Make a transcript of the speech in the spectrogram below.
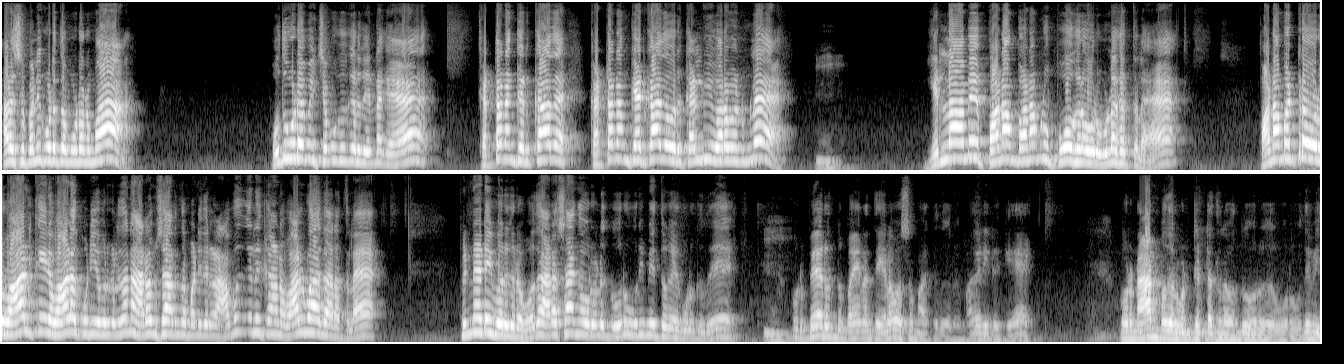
அரசு பள்ளிக்கூடத்தை மூடணுமா? பொது உடைமை சமூகங்கிறது என்னங்க? கட்டணம் கேட்காத கட்டணம் கேட்காத ஒரு கல்வி வர வேணும்ல. எல்லாமே பணம் பணம்னு போகிற ஒரு உலகத்தில் பணமற்ற ஒரு வாழ்க்கையில் வாழக்கூடியவர்கள் தான் அறம் சார்ந்த மனிதர்கள். அவங்களுக்கான வாழ்வாதாரத்தில் பின்னடை வருகிற போது அரசாங்கம் அவர்களுக்கு ஒரு உரிமை தொகை கொடுக்குது. ஒரு பேருந்து பயணத்தை இலவசமாக்குது ஒரு மகளிருக்கு. ஒரு நான் முதல்வன் திட்டத்தில் வந்து ஒரு ஒரு உதவி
